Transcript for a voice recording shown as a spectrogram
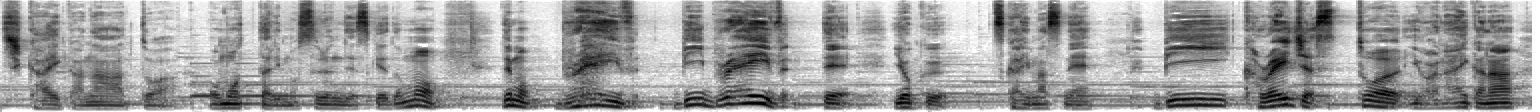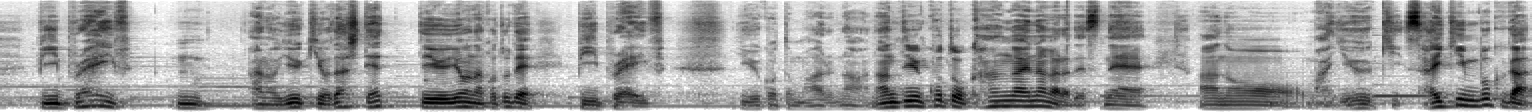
近いかなとは思ったりもするんですけれどもでも brave be brave ってよく使いますね。be courageous とは言わないかな。be brave、うん、あの勇気を出してっていうようなことで be brave いうこともあるな。なんていうことを考えながらですねあの、まあ、勇気。最近僕が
